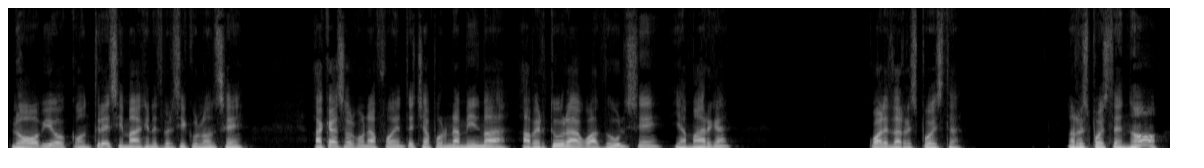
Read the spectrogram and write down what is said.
lo obvio con tres imágenes, versículo 11. ¿Acaso alguna fuente hecha por una misma abertura, agua dulce y amarga? ¿Cuál es la respuesta? La respuesta es no.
